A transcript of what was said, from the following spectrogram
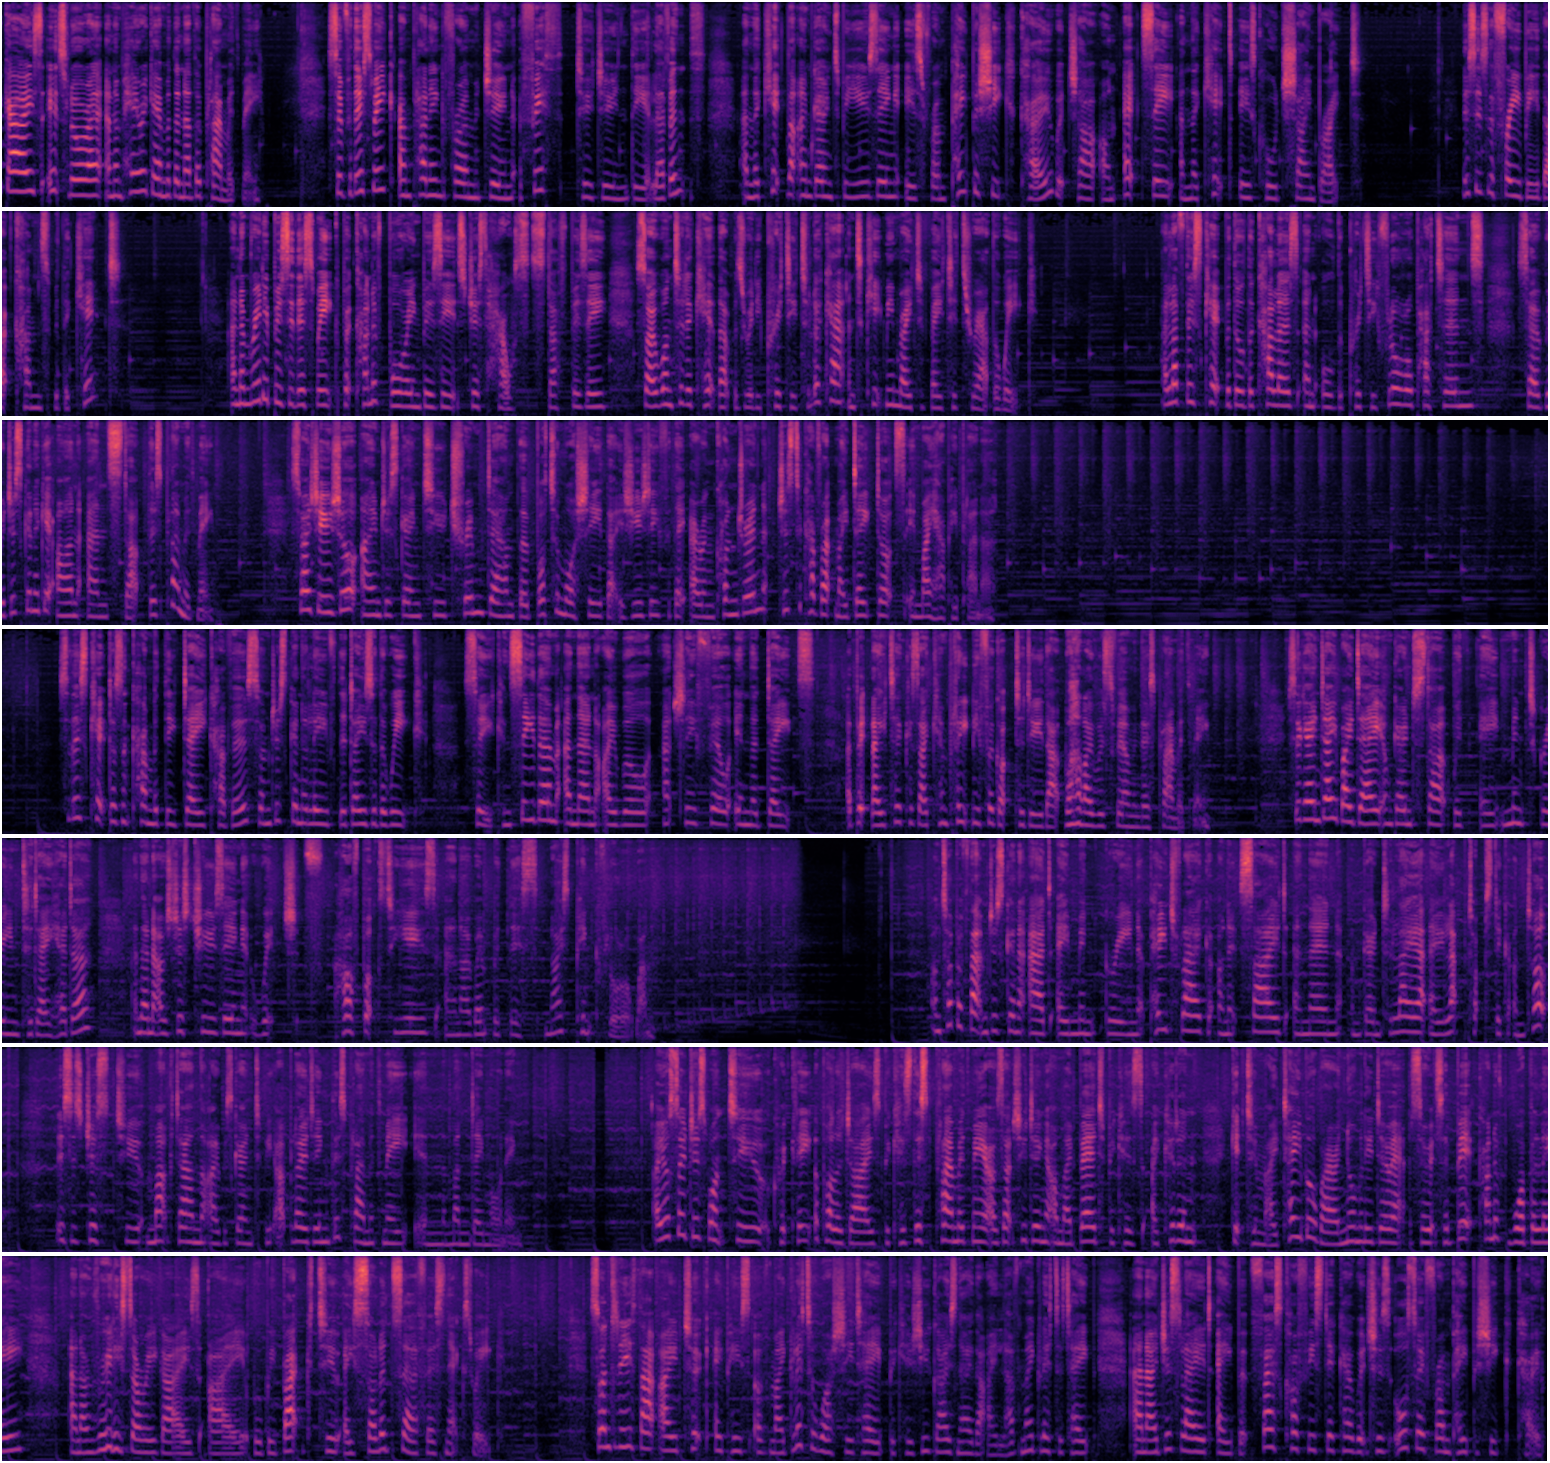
Hi guys, it's Laura and I'm here again with another plan with me. So for this week I'm planning from June 5th to June the 11th and the kit that I'm going to be using is from Paper Chic Co which are on Etsy and the kit is called Shine Bright. This is the freebie that comes with the kit and I'm really busy this week but kind of boring busy, it's just house stuff busy so I wanted a kit that was really pretty to look at and to keep me motivated throughout the week. I love this kit with all the colours and all the pretty floral patterns, so we're just going to get on and start this plan with me. So as usual, I'm just going to trim down the bottom washi that is usually for the Erin Condren, just to cover up my date dots in my Happy Planner. So this kit doesn't come with the day covers, so I'm just going to leave the days of the week so you can see them and then I will actually fill in the dates a bit later because I completely forgot to do that while I was filming this plan with me. So going day by day, I'm going to start with a mint green today header and then I was just choosing which half box to use and I went with this nice pink floral one. On top of that I'm just going to add a mint green page flag on its side and then I'm going to layer a laptop sticker on top. This is just to mark down that I was going to be uploading this plan with me in the Monday morning. I also just want to quickly apologise because this plan with me, I was actually doing it on my bed because I couldn't get to my table where I normally do it. So it's a bit kind of wobbly and I'm really sorry guys. I will be back to a solid surface next week. So underneath that I took a piece of my glitter washi tape because you guys know that I love my glitter tape and I just laid a But First Coffee sticker which is also from Paper Chic Co.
